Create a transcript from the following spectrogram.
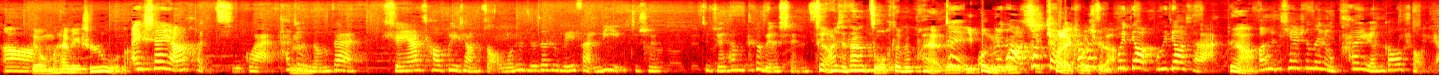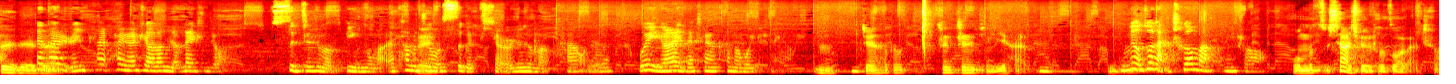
啊。对我们还以为是鹿呢。哎，山羊很奇怪，它就嗯能在悬崖峭壁上走，我就觉得是违反力，就是就觉得它们特别的神奇。对，而且它走特别快，对，一蹦就跳来跳去的感觉它们怎么。会掉不会掉下来？对啊，好像是天生的那种攀援高手一样。对对对但他人攀攀援是要咱们人类是这种四肢这么并用嘛，哎，他们只有四个蹄儿就这么攀。我觉得我也原来也在山上看到过野山羊。嗯，觉得他都真真是挺厉害的。嗯你们有坐缆车吗？那时候我们下去的时候坐缆车，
